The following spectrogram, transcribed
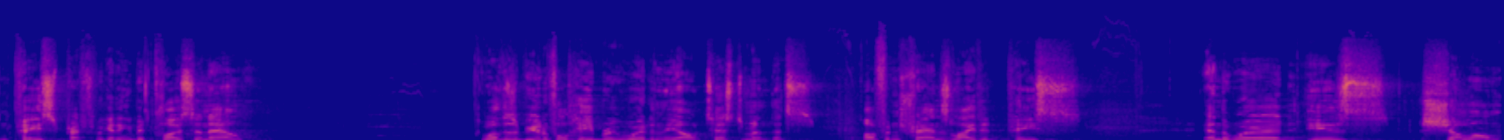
and peace. Perhaps we're getting a bit closer now. Well, there's a beautiful Hebrew word in the Old Testament that's often translated peace and the word is shalom.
